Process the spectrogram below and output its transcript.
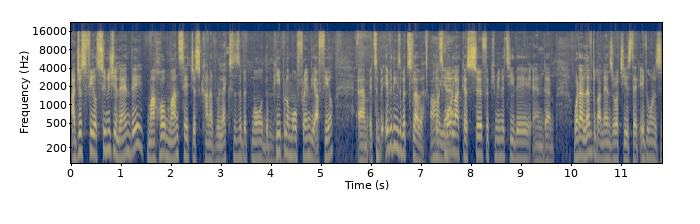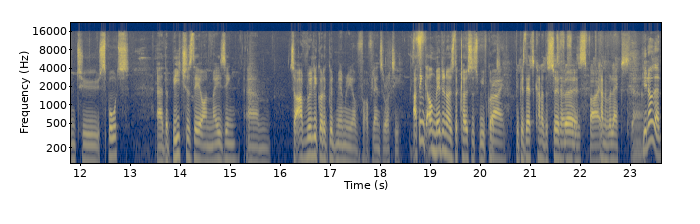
I just feel as soon as you land there, my whole mindset just kind of relaxes a bit more. The mm. people are more friendly. I feel. Um, it's a bit, everything's a bit slower. Oh, it's yeah. more like a surfer community there. And um, what I loved about Lanzarote is that everyone is into sports. Uh, the beaches there are amazing. Um, So I've really got a good memory of, of Lanzarote. I think El Médano is the closest we've got Right. because that's kind of the surfer, kind of relaxed. Uh, You know that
